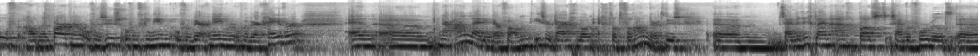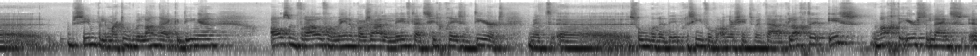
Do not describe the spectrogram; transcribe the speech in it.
Of hadden een partner, of een zus, of een vriendin, of een werknemer, of een werkgever. En ehm, naar aanleiding daarvan is er daar gewoon echt wat veranderd. Dus ehm, zijn de richtlijnen aangepast? Zijn bijvoorbeeld eh, simpele, maar toch belangrijke dingen als een vrouw van menopausale leeftijd zich presenteert met eh, sombere, depressieve of anderszins mentale klachten, is, mag de eerste lijns eh,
